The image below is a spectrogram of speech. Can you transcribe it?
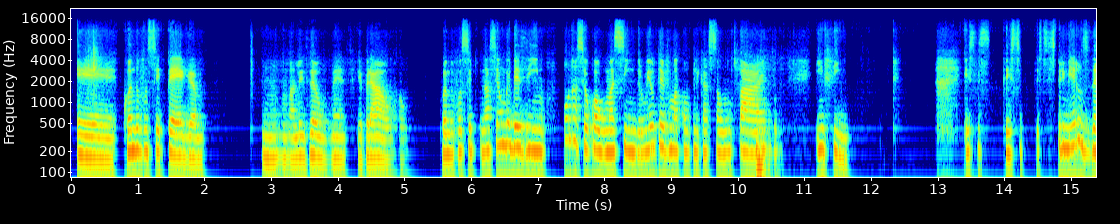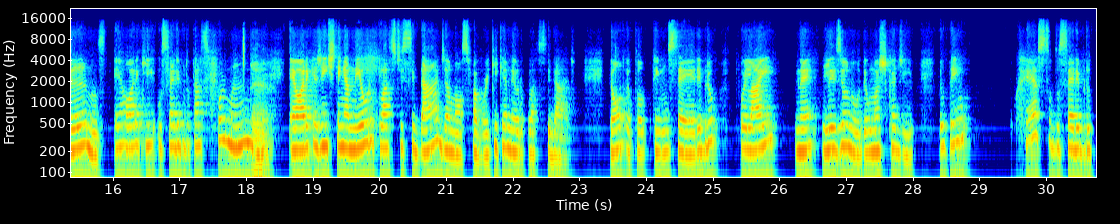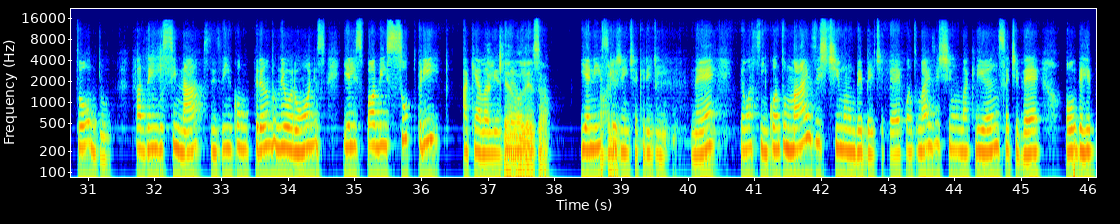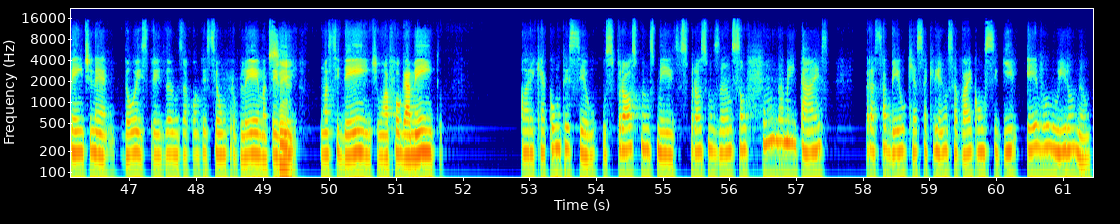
é, quando você pega um- uma lesão né, cerebral, quando você nasceu um bebezinho, ou nasceu com alguma síndrome, ou teve uma complicação no parto, enfim. Esses, esse- esses primeiros anos é a hora que o cérebro está se formando. É. É a hora que a gente tem a neuroplasticidade a nosso favor. O que, que é neuroplasticidade? Então, eu tô, tenho um cérebro, foi lá e né, lesionou, deu um machucadinho. Eu tenho o resto do cérebro todo fazendo sinapses e encontrando neurônios e eles podem suprir aquela lesão. Aquela lesão. E é nisso que Olha. a gente acredita, né? Então, assim, quanto mais estímulo um bebê tiver, quanto mais estímulo uma criança tiver, ou de repente, né, dois, três anos aconteceu um problema, teve Sim. um acidente, um afogamento. Hora que aconteceu, os próximos meses, os próximos anos são fundamentais para saber o que essa criança vai conseguir evoluir ou não.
